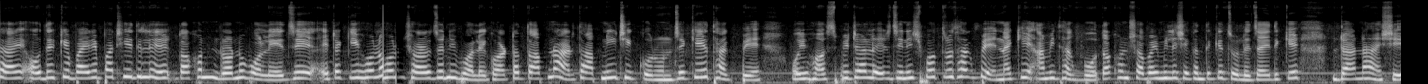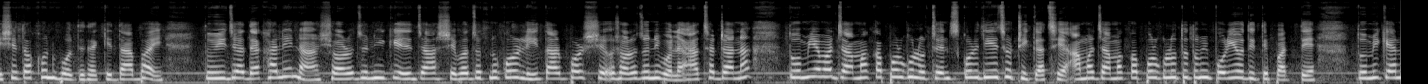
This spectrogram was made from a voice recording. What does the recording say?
যায়, ওদেরকে বাইরে পাঠিয়ে দিলে তখন রণু বলে যে, এটা কি হলো? সরোজনী বলে, ঘরটা তো আপনার, তো আপনিই ঠিক করুন, যে কে থাকবে? ওই হসপিটালের জিনিসপত্র থাকবে, নাকি আমি থাকব? তখন সবাই মিলে সেখান থেকে চলে যায়। এদিকে ডানা আসে, এসে তখন বলতে থাকে, দা ভাই, তুই যা দেখালি না, সরোজনীকে যা সেবা যত্ন করলি, তারপর সরোজনী বলে আচ্ছা ডানা, তুমি আমার জামা কাপড়গুলো চেঞ্জ করে দিয়েছ, ঠিক আছে। আমার জামা কাপড়গুলো তো তুমি পরিয়েও দিতে পারতে। তুমি কেন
